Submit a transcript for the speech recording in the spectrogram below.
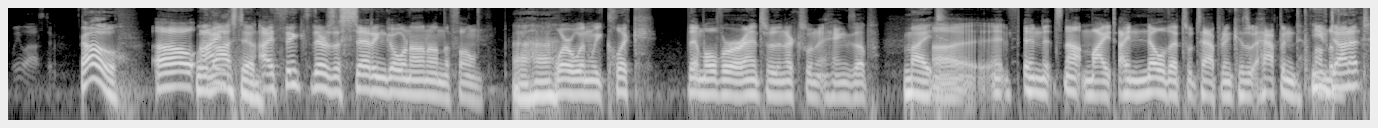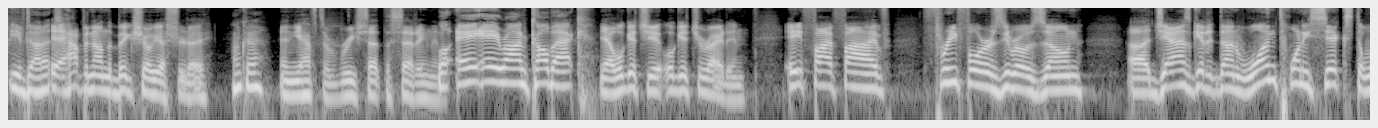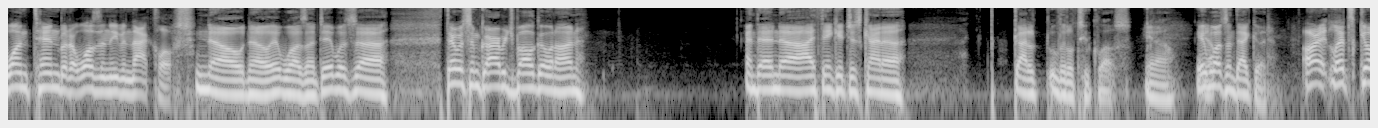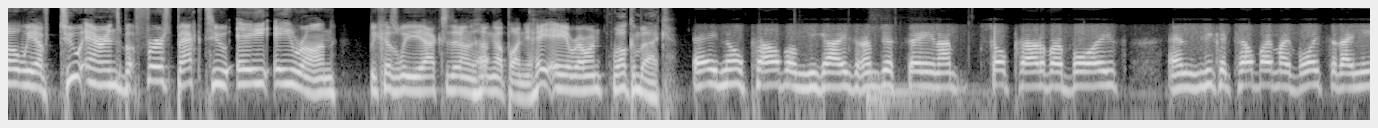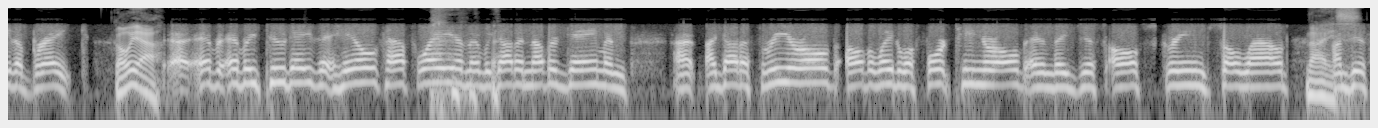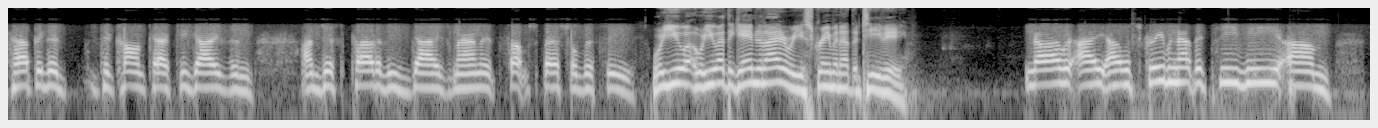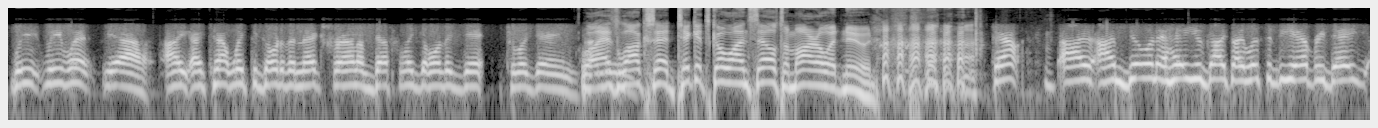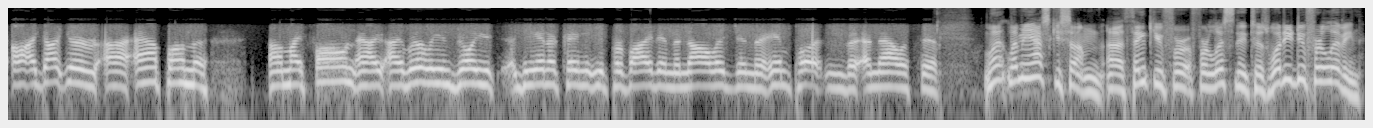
We lost him. Oh, Oh, We I, lost him. I think there's a setting going on on the phone uh huh. where when we click them over or answer the next one, it hangs up. Might. Uh, and, and it's not might. I know that's what's happening because it happened. on You've the- done it. You've done it. It happened on the big show yesterday, Okay. and you have to reset the setting. And, Well, AA Ron, call back. yeah, we'll get you. We'll get you right in. 855 340 zone. Uh, Jazz get it done 126 to 110, but it wasn't even that close. No, no, it wasn't. It was. uh There was some garbage ball going on, and then uh, I think it just kind of got a little too close. You know, it Yep. wasn't that good. All right, let's go. We have two errands, but first back to A. Aaron because we accidentally hung up on you. Hey, Aaron. Welcome back. Hey, no problem, you guys. I'm just saying, I'm so proud of our boys, and you could tell by my voice that I need a break. Oh yeah, Uh, every every two days it heals halfway, and then we got another game, and I, I got a three-year-old all the way to a 14-year-old, and they just all scream so loud. nice. I'm just happy to to contact you guys, and I'm just proud of these guys, man. It's something special to see. were you were you at the game tonight, or were you screaming at the TV? No, I I was screaming at the TV. Um, we we went. Yeah, I, I can't wait to go to the next round. I'm definitely going to get to a game. Well, I as mean, Locke said, tickets go on sale tomorrow at noon. I I'm doing it. Hey, you guys, I listen to you every day. Uh, I got your uh, app on the on my phone. I, I really enjoy the entertainment you provide and the knowledge and the input and the analysis. Let, let me ask you something. Uh, thank you for, for listening to us. What do you do for a living?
